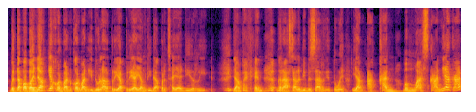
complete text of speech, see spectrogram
betapa banyaknya korban-korban idola pria-pria yang tidak percaya diri. Yang pengen ngerasa lebih besar itu yang akan memuaskannya kan?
